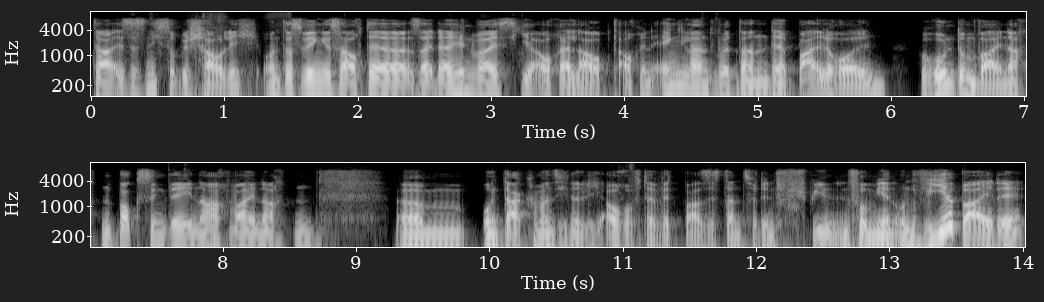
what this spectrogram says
Da ist es nicht so beschaulich und deswegen ist auch der, sei der Hinweis hier auch erlaubt. Auch in England wird dann der Ball rollen, rund um Weihnachten, Boxing Day nach Weihnachten. Ähm, und da kann man sich natürlich auch auf der Wettbasis dann zu den Spielen informieren. Und wir beide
